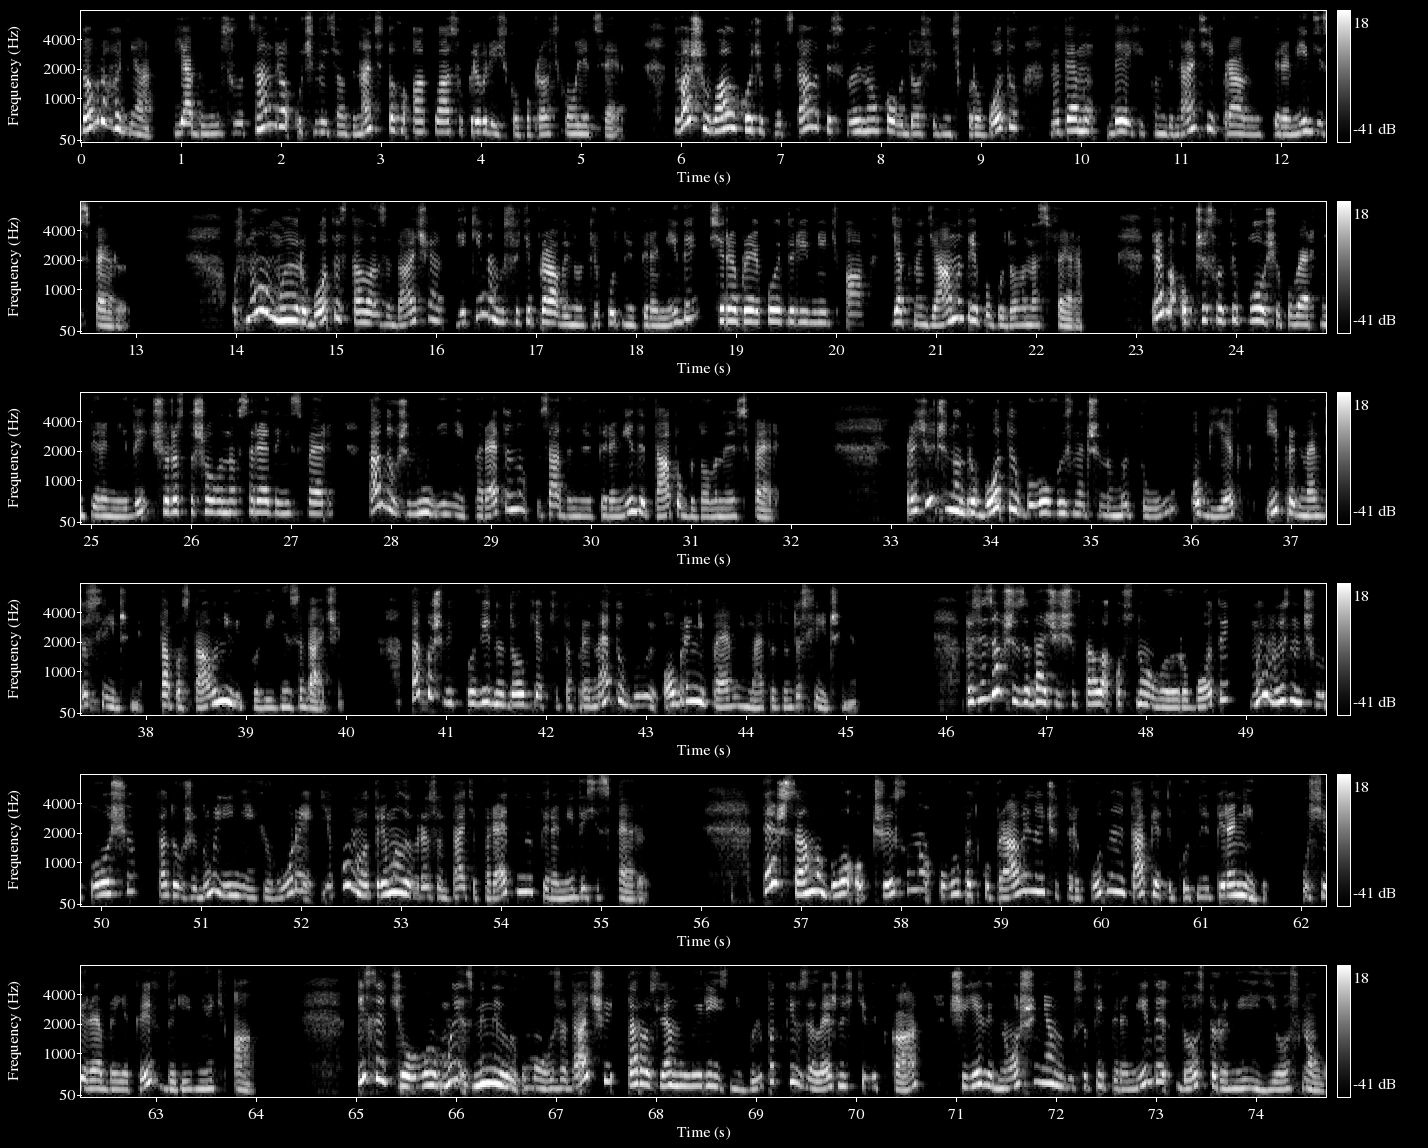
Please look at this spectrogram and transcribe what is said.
Доброго дня! Я Білоус Олександра, учениця 11 А класу Криворізького Покровського ліцею. До вашої уваги хочу представити свою науково-дослідницьку роботу на тему деякі комбінації правильних пірамід зі сферою. Основою моєї роботи стала задача, в якій на висоті правильної трикутної піраміди, всі ребра якої дорівнюють А, як на діаметрі побудована сфера. Треба обчислити площу поверхні піраміди, що розташована всередині сфери, та довжину лінії перетину заданої піраміди та побудованої сфери. Працюючи над роботою, було визначено мету, об'єкт і предмет дослідження та поставлені відповідні задачі. Також відповідно до об'єкту та предмету були обрані певні методи дослідження. Розв'язавши задачу, що стала основою роботи, ми визначили площу та довжину лінії фігури, яку ми отримали в результаті перетину піраміди зі сферою. Те ж саме було обчислено у випадку правильної чотирикутної та п'ятикутної піраміди, усі ребра яких дорівнюють А. Після цього ми змінили умову задачі та розглянули різні випадки в залежності від К, що є відношенням висоти піраміди до сторони її основи.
